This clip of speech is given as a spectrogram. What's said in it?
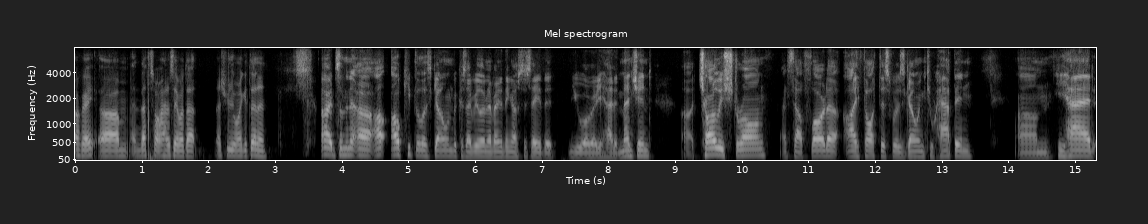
Okay. Um, and that's all I had to say about that. I just really want to get that in. All right. So then uh, I'll I'll keep the list going because I really don't have anything else to say that you already had it mentioned. Uh, Charlie Strong at South Florida. I thought this was going to happen. Um, he had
